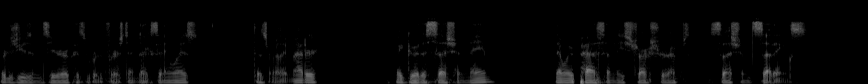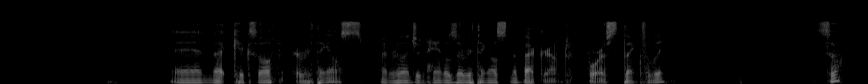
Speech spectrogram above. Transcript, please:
We're just using zero because we're the first index anyways. Doesn't really matter. We go to session name. Then we pass in the structure of session settings and that kicks off everything else. Unreal Engine handles everything else in the background for us, thankfully. So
